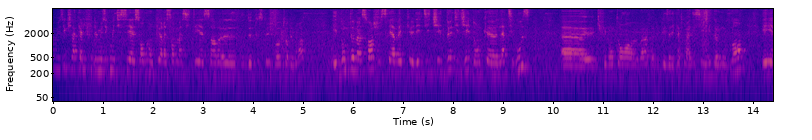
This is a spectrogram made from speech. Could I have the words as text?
Ma musique, je la qualifie de musique métissée, elle sort de mon cœur, elle sort de ma cité, elle sort euh, de tout ce que je vois autour de moi. Et donc demain soir, je serai avec les DJ, deux DJ, donc euh, Nati Rose, euh, qui fait longtemps, voilà, depuis les années 90, il milite dans le mouvement, et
